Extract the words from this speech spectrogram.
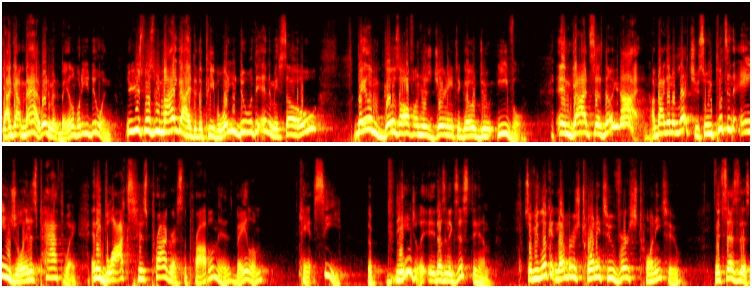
God got mad. Wait a minute, Balaam, what are you doing? You're supposed to be my guy to the people. What are you doing with the enemy? So Balaam goes off on his journey to go do evil. And God says, No, you're not. I'm not going to let you. So he puts an angel in his pathway and he blocks his progress. The problem is Balaam can't see the, the angel, it, doesn't exist to him. So if you look at Numbers 22, verse 22, it says this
